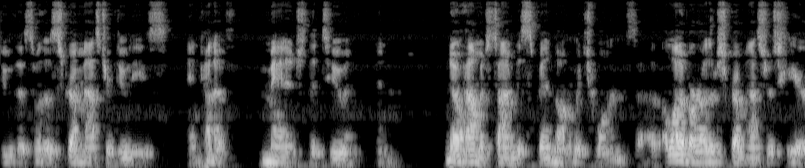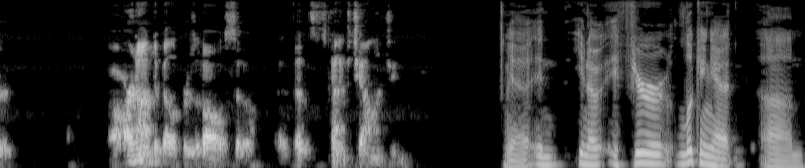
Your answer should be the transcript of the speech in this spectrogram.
do the, some of those Scrum Master duties and kind of manage the two and, and know how much time to spend on which ones. Uh, a lot of our other Scrum Masters here are not developers at all, so that's kind of challenging. Yeah, and you know, if you're looking at um,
